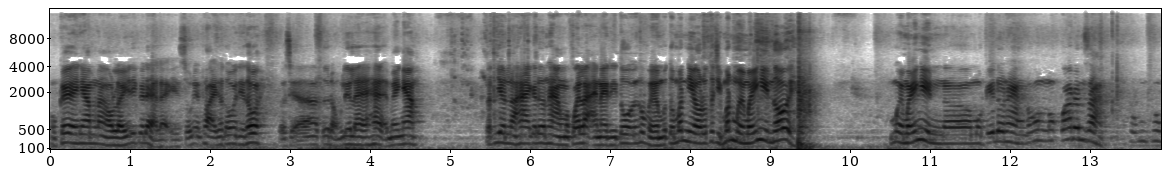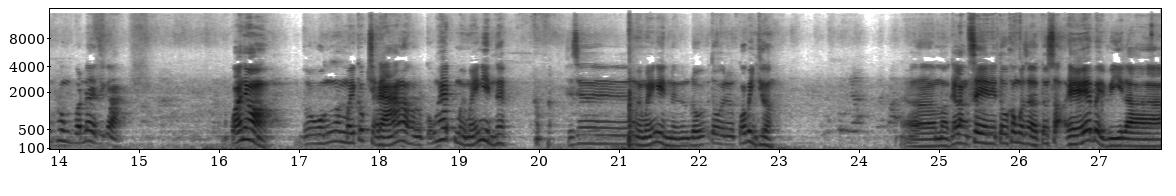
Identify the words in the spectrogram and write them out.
Ok anh em nào lấy thì cứ để lại số điện thoại cho tôi thì thôi tôi sẽ tự động liên hệ hệ với anh em. Tất nhiên là hai cái đơn hàng mà quay lại này thì tôi không phải một tôi mất nhiều đâu tôi chỉ mất mười mấy nghìn thôi. Mười mấy nghìn ờ, một cái đơn hàng nó nó quá đơn giản không không không vấn đề gì cả. Quá nhỏ tôi uống mấy cốc trà đá là cũng hết mười mấy nghìn thôi. Thì mười mấy nghìn đối với tôi quá bình thường. À, mà cái lăng xê thì tôi không bao giờ tôi sợ ế bởi vì là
